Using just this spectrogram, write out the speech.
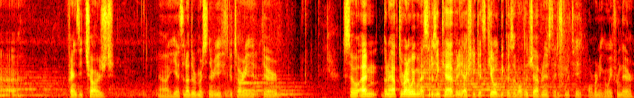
uh, Frenzy Charged. Uh, he has another mercenary Scutari there. So I'm gonna have to run away with my citizen cav and he actually gets killed because of all the javelins that he's gonna take while running away from there.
